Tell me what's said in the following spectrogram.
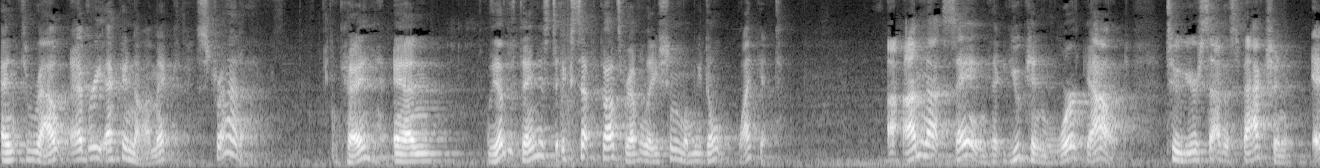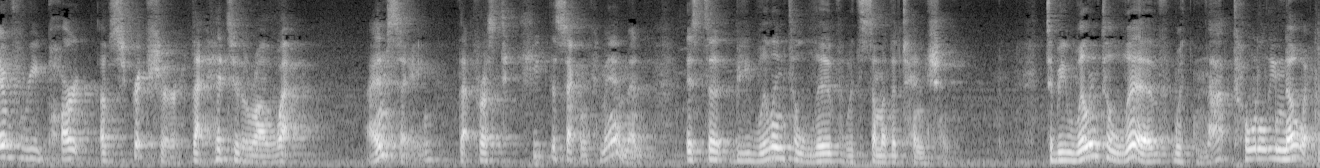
and throughout every economic strata. Okay? And the other thing is to accept God's revelation when we don't like it. I'm not saying that you can work out to your satisfaction every part of Scripture that hits you the wrong way. I am saying that for us to keep the second commandment is to be willing to live with some of the tension. To be willing to live with not totally knowing,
